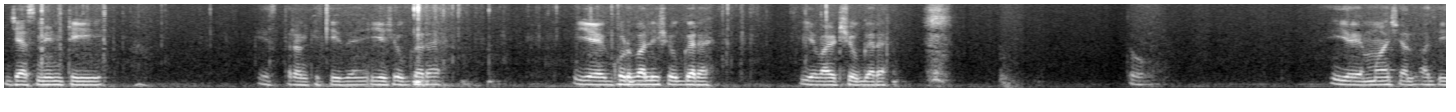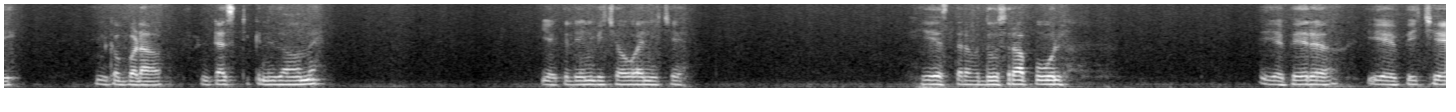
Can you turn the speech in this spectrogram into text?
jasmine tea اس طرح کی چیزیں، یہ شوگر ہے، یہ گڑ والی شوگر ہے، یہ وائٹ شوگر ہے۔ تو یہ ماشاء اللہ جی ان کا بڑا فنٹسٹک نظام ہے۔ یہ کلین بچھا ہوا ہے نیچے۔ یہ اس طرف دوسرا پول۔ یہ پھر یہ پیچھے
